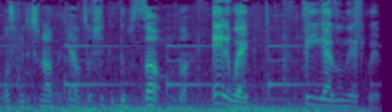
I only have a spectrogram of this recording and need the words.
wants me to turn off the camera so she can do something. But anyway, see you guys on the next clip.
